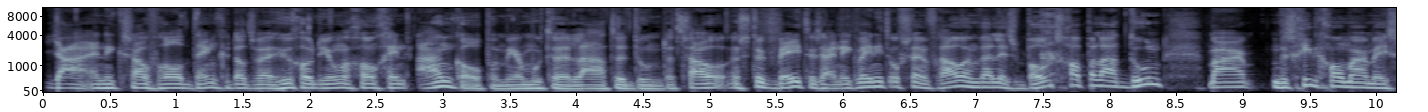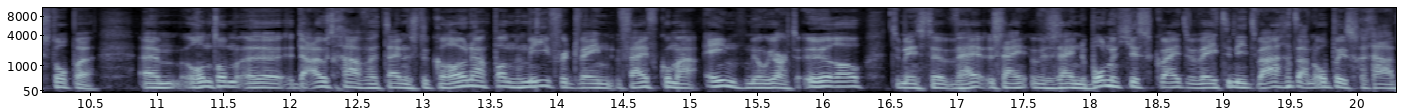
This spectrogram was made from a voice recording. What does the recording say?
Ja, en ik zou vooral denken dat we Hugo de Jonge gewoon geen aankopen meer moeten laten doen. Dat zou een stuk beter zijn. Ik weet niet of zijn vrouw hem wel eens boodschappen laat doen, maar misschien gewoon maar mee stoppen. Um, rondom uh, de uitgaven tijdens de coronapandemie verdween 5,1 miljard euro. Tenminste, wij zijn, we zijn de bonnetjes kwijt. We weten niet waar het aan op is gegaan.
